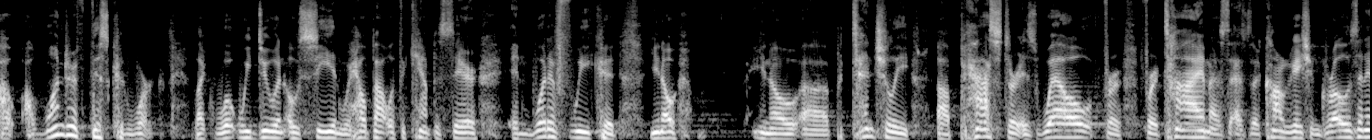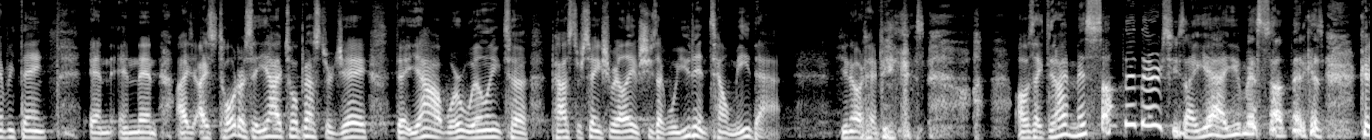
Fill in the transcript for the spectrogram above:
I, I wonder if this could work. Like what we do in OC, and we help out with the campus there. And what if we could, you know, you know, uh, potentially a pastor as well for, for a time as, as the congregation grows and everything. And, and then I, I told her, I said, yeah, I told Pastor Jay that, yeah, we're willing to pastor Sanctuary LA. She's like, well, you didn't tell me that. You know what I mean? Because I was like, did I miss something there? She's like, yeah, you missed something. Because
